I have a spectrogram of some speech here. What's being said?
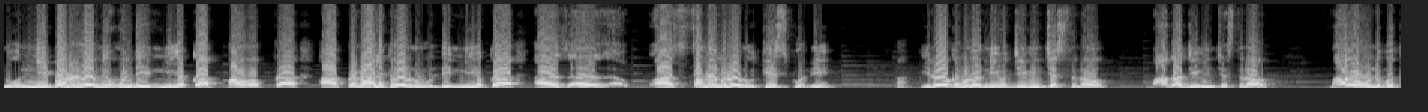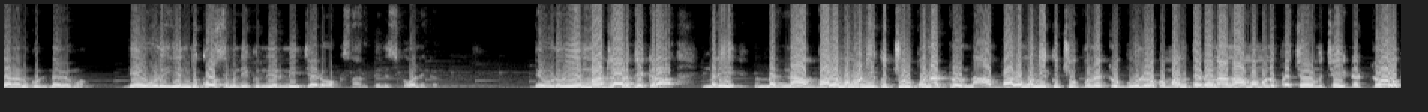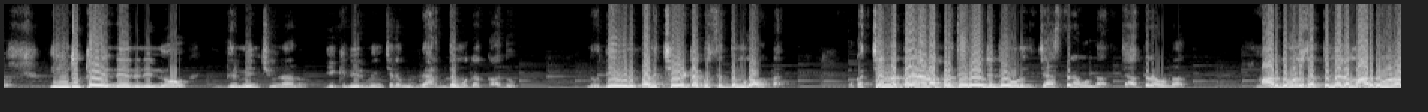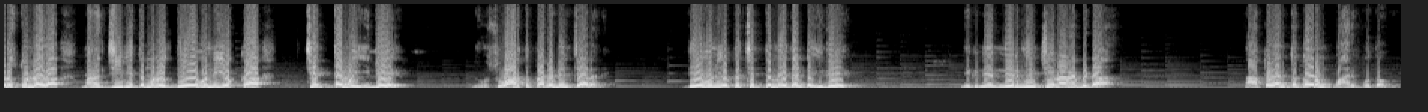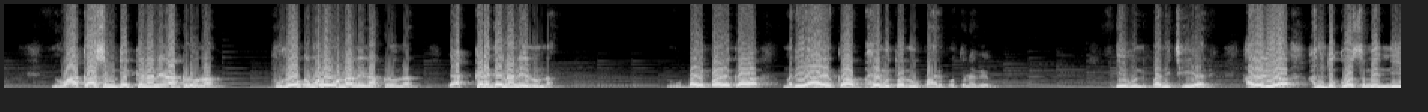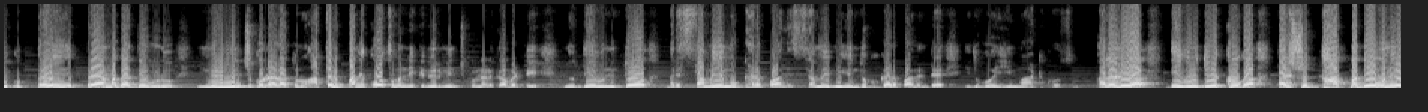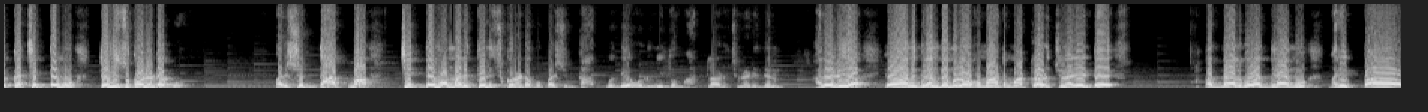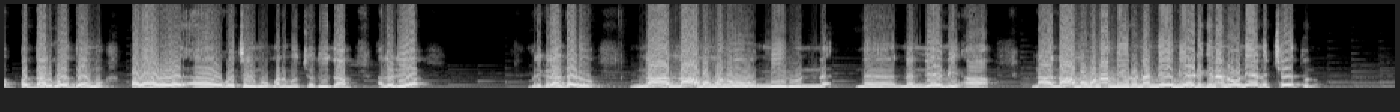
నువ్వు నీ పనుల్లో నువ్వు ఉండి నీ యొక్క ఆ, ప్రణాళికలో నువ్వు ఉండి నీ యొక్క సమయంలో నువ్వు తీసుకొని ఈ లోకములో నీవు జీవించేస్తున్నావు బాగా జీవించేస్తున్నావు బాగా ఉండిపోతాను అనుకుంటున్నావేమో దేవుడు ఎందుకోసం నీకు నిర్మించాడు ఒకసారి తెలుసుకోవాలి ఇక్కడ. దేవుడు ఏం మాట్లాడుతూ ఇక్కడ? మరి మరి నా బలమును నీకు చూపునట్లు నా బలము నీకు చూపునట్లు భూలోకం అంతటా నా నామమును ప్రచారం చేయనట్లు ఇందుకే నేను నిన్ను నిర్మించున్నాను నీకు నిర్మించడం వ్యర్థముగా కాదు. నువ్వు దేవుని పని చేయుటకు సిద్ధంగా ఉండాలి. ఒక చిన్న పైన ప్రతిరోజు దేవుడు చేస్తూనే ఉండాలి చేస్తూనే ఉండాలి. మార్గంలో సత్యమైన మార్గంలో నడుస్తుండాలా మన జీవితంలో దేవుని యొక్క చిత్తము ఇదే. నువ్వు సువార్త ప్రకటించాలని దేవుని యొక్క చిత్తం ఏదంటే ఇదే. నీకు నేను నిర్మించున్నాను బిడ్డ. నాతో ఎంత దూరం పారిపోతావు? నువ్వు ఆకాశంకి ఎక్కినా నేను అక్కడ ఉన్నాను. భూలోకములో ఉన్నా నేను అక్కడ ఉన్నాను. ఎక్కడికైనా నేనున్నాను నువ్వు భయపడక మరి ఆ యొక్క భయముతో నువ్వు పారిపోతున్నావేమో. దేవుని పని చేయాలి. హల్లెలూయా. అందుకోసమే నీకు ప్రే ప్రేమగా దేవుడు నిర్మించుకున్నాడు అతను. అతని పని కోసమే నీకు నిర్మించుకున్నాడు కాబట్టి నువ్వు దేవునితో మరి సమయము గడపాలి. సమయం ఎందుకు గడపాలంటే ఇదిగో ఈ మాట కోసం. హల్లెలూయా. దేవునితో ఎక్కువగా పరిశుద్ధాత్మ దేవుని యొక్క చిత్తము తెలుసుకొనుటకు. పరిశుద్ధాత్మ చిత్తము మరి తెలుసుకున్నటకు పరిశుద్ధాత్మ దేవుడు నీతో మాట్లాడుచున్నాడు ఇదను అలలుయ యోహాను గ్రంథములో ఒక మాట మాట్లాడుచున్నాడు. ఏంటంటే పద్నాలుగో అధ్యాయము మరి ప- పద్నాలుగో అధ్యాయము పదహారో వచనము మనము చదువుదాం. అలలుయా మరి ఇక్కడ అంటాడు నా నామమును మీరు నన్నేమి ఆ, నా నామమున మీరు నన్నేమి అడిగినను నేను చేతును.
